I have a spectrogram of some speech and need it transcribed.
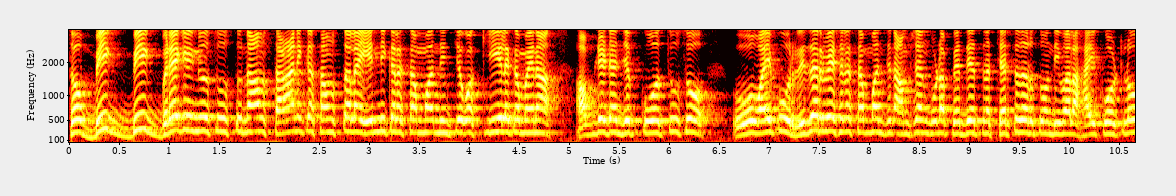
So big big breaking news చూస్తున్నాం. స్థానిక సంస్థల ఎన్నికలకు సంబంధించి ఒక కీలకమైన అప్డేట్ అని చెప్పుకోవచ్చు. సో ఓవైపు రిజర్వేషన్లకు సంబంధించిన అంశం కూడా పెద్ద ఎత్తున చర్చ జరుగుతోంది ఇవాళ హైకోర్టులో.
